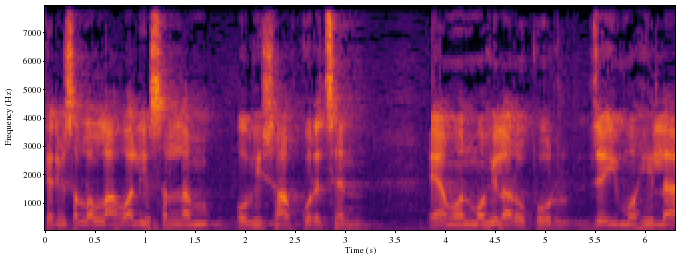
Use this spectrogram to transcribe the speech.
করিম সাল্লাহ আলী সাল্লাম অভিশাপ করেছেন এমন মহিলার ওপর, যেই মহিলা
